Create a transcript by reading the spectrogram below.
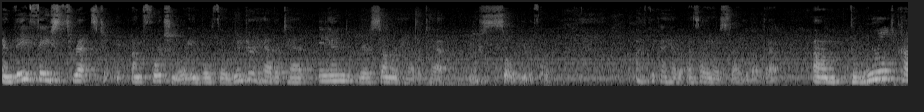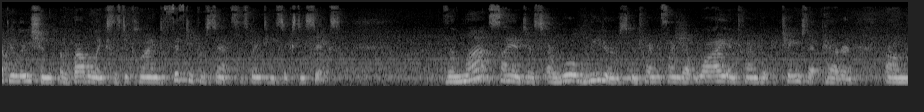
And they face threats, to, unfortunately, in both their winter habitat and their summer habitat. They're so beautiful. I think I have a, I thought I had a slide about that. Um, the world population of bobolinks has declined 50% since 1966. Vermont scientists are world leaders in trying to find out why and trying to change that pattern. Um,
